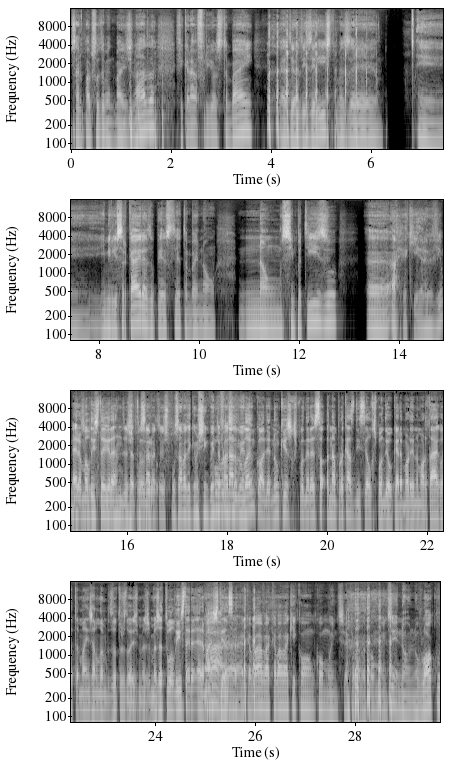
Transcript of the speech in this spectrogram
serve para absolutamente mais nada. Ficará furioso também uh, de eu dizer isto, mas é. É Emília Cerqueira, do PSD, também não, não simpatizo. Uh, ah, aqui era, havia Era uma lista grande. Já expulsava, estou expulsava daqui uns 50 o Bernardo facilmente. Blanco, olha, não quis responder. A só... Não, por acaso disse, ele respondeu que era Morena Mortágua, também já não lembro dos outros dois, mas, mas a tua lista era, era mais ah, extensa. É, acabava, acabava aqui com, com muitos. Acabava com muitos. Sim, no, no bloco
